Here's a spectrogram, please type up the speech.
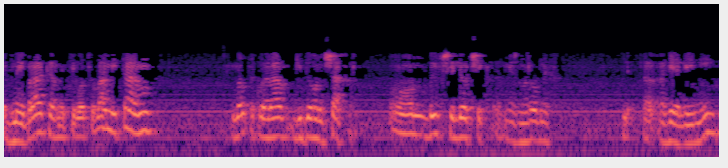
Бней Брака, Мативот Улам, и там Был такой Рав Гидеон Шахар. Он бывший летчик международных авиалиний.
